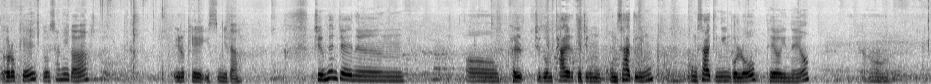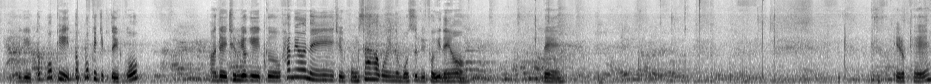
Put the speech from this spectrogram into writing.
이렇게 또 상해가 이렇게 있습니다. 지금 현재는 어, 별, 지금 다 이렇게 지금 공사 중 공사 중인 걸로 되어 있네요. 어, 여기 떡볶이 떡볶이 집도 있고, 아, 네 지금 여기 그 화면에 지금 공사하고 있는 모습이 보이네요. 네. 이렇게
